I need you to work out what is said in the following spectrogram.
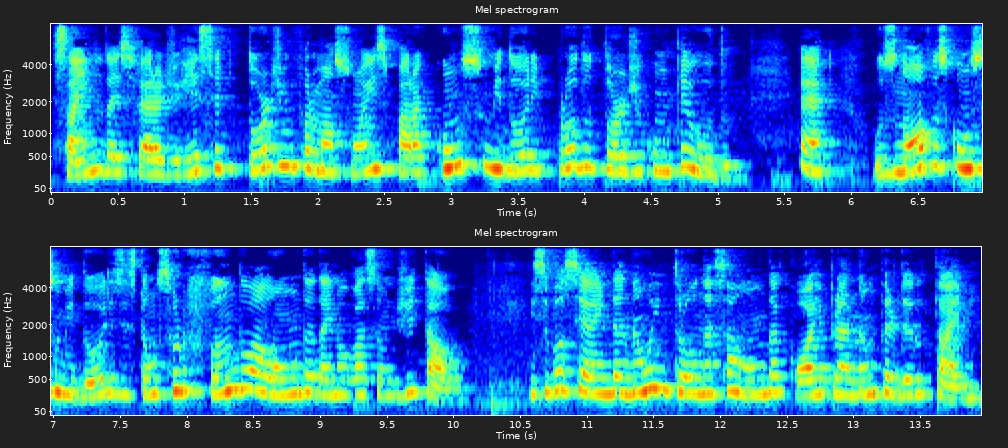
saindo da esfera de receptor de informações para consumidor e produtor de conteúdo. É, os novos consumidores estão surfando a onda da inovação digital. E se você ainda não entrou nessa onda, corre para não perder o time.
